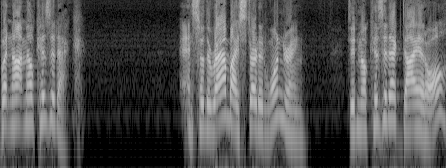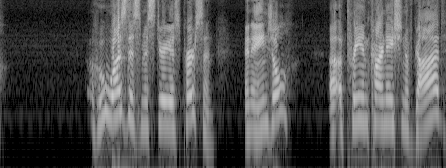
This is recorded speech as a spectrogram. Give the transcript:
but not Melchizedek. And so the rabbis started wondering did Melchizedek die at all? Who was this mysterious person? An angel? A, pre incarnation of God?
